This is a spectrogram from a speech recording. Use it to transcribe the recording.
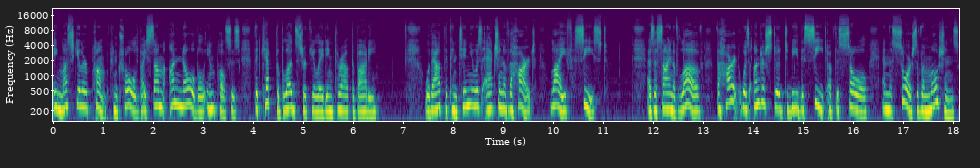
a muscular pump controlled by some unknowable impulses that kept the blood circulating throughout the body. Without the continuous action of the heart, life ceased. As a sign of love, the heart was understood to be the seat of the soul and the source of emotions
